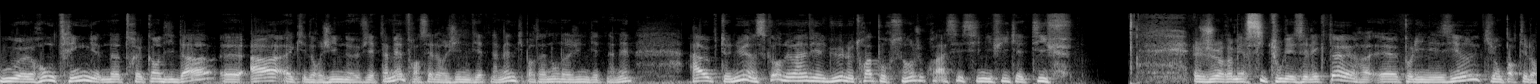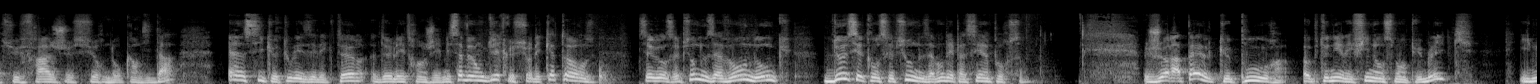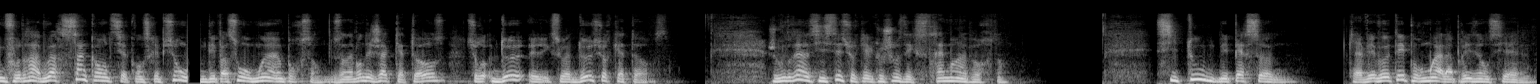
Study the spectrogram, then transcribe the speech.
où euh, Hong Trinh, notre candidat, euh, a, qui est d'origine vietnamienne, français d'origine vietnamienne, qui porte un nom d'origine vietnamienne, a obtenu un score de 1,3%, je crois assez significatif. Je remercie tous les électeurs euh, polynésiens qui ont porté leur suffrage sur nos candidats, ainsi que tous les électeurs de l'étranger. Mais ça veut donc dire que sur les 14 circonscriptions, nous avons donc deux circonscriptions nous avons dépassé 1%. Je rappelle que pour obtenir les financements publics, il nous faudra avoir 50 circonscriptions où nous dépassons au moins 1%. Nous en avons déjà 14 sur 2, euh, soit 2 sur 14. Je voudrais insister sur quelque chose d'extrêmement important. Si toutes les personnes qui avaient voté pour moi à la présidentielle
